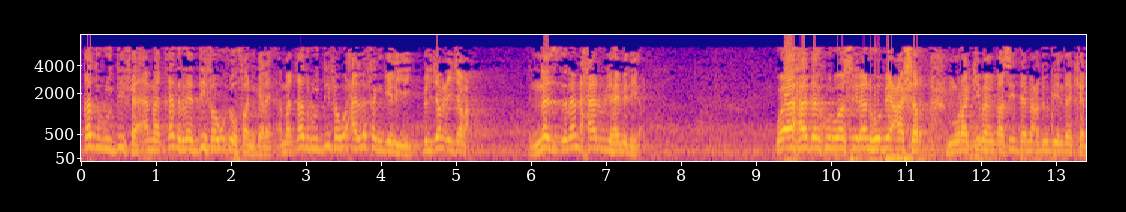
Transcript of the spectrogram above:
Qad rudifa ama qad radifa wuxuu fangalay. Ama qad rudifa waxaa la fangeliyey biljamci jamc naslan xaal uu yahay mid yar. Waaxad adkur wasilanhu bcashar murakiban qasida macduudin dakar.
